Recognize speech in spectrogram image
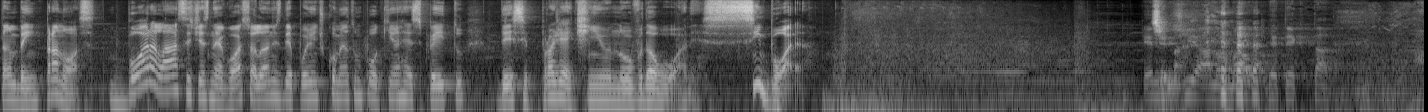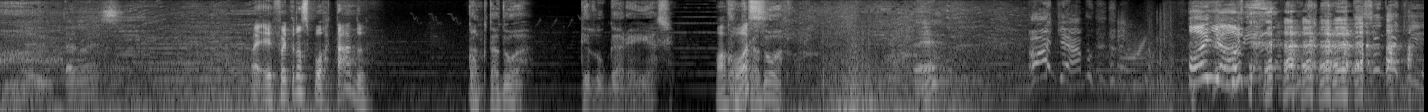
também para nós. Bora lá assistir esse negócio, Alanis, depois a gente comenta um pouquinho a respeito desse projetinho novo da Warner. Simbora! Energia anormal detectada. Eita, nós. Ué, ele foi transportado? Computador, que lugar é esse? Ó a voz? Computador, É? Ó, diabo! Olha! Desce daqui!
